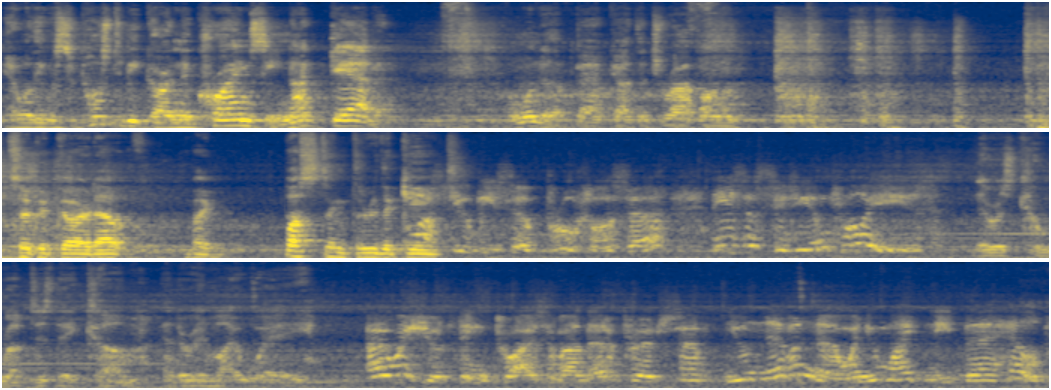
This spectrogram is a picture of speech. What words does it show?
Yeah, well, he was supposed to be guarding the crime scene, not Gavin. No wonder the bat got the drop on him. Took a guard out by busting through the gate. Must gate. you be so brutal, sir? These are city employees. They're as corrupt as they come, and are in my way. I wish you'd think twice about that approach, sir. You never know when you might need their help.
